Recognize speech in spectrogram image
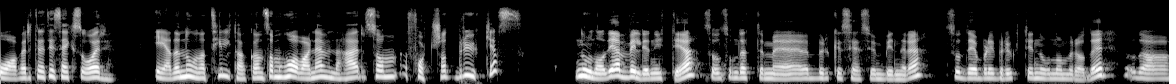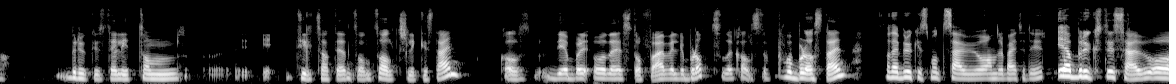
over 36 år. Er det noen av tiltakene som Håvard nevner her, som fortsatt brukes? Noen av de er veldig nyttige, sånn som dette med bruke cesiumbindere. Så det blir brukt i noen områder. Og da brukes det litt som tilsatt i en sånn saltslikkestein. Og det stoffet er veldig blått, så det kalles det for blåstein. Og det brukes mot sau og andre beitedyr? Ja, brukes til sau og,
